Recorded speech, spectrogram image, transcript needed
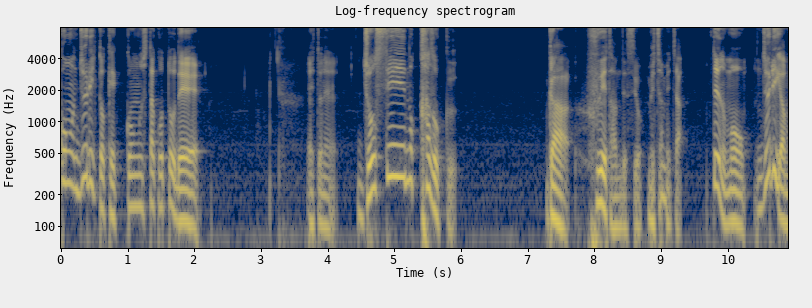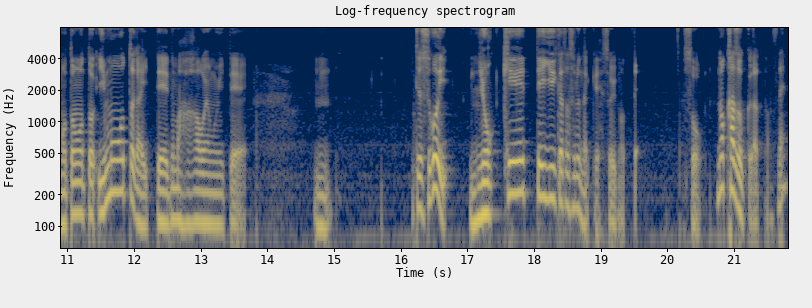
婚、樹里と結婚したことで、えっとね、女性の家族が増えたんですよ。めちゃめちゃ。っていうのも、ジュリがもともと妹がいて、で、まあ母親もいて、うん。で、すごい、女系っていう言い方するんだっけ？そういうのって。そう。の家族だったんですね。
